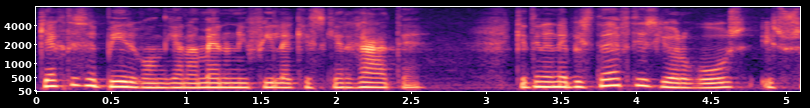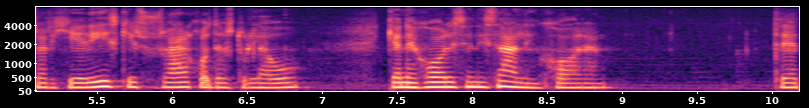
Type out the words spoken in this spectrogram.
και έκτισε πύργων για να μένουν οι φύλακες και εργάτε και την ενεπιστεύτης γεωργούς εις τους αρχιερείς και εις τους άρχοντας του λαού και ανεχώρησεν εις άλλην χώραν. 34.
